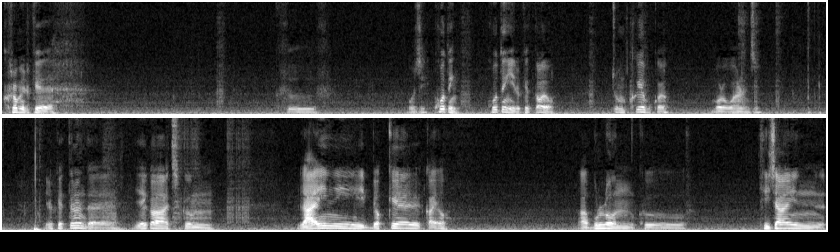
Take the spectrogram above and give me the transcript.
그럼 이렇게 그 뭐지? 코딩 코딩이 이렇게 떠요. 좀 크게 해볼까요? 뭐라고 하는지 이렇게 뜨는데 얘가 지금 라인이 몇 개일까요? 아 물론 그 디자인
